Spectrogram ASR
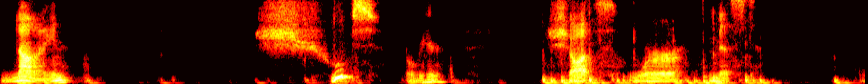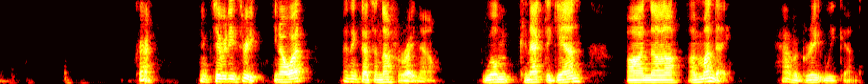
9 oops over here. Shots were missed Okay. Activity three. You know what? I think that's enough for right now. We'll connect again on uh, on Monday. Have a great weekend.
